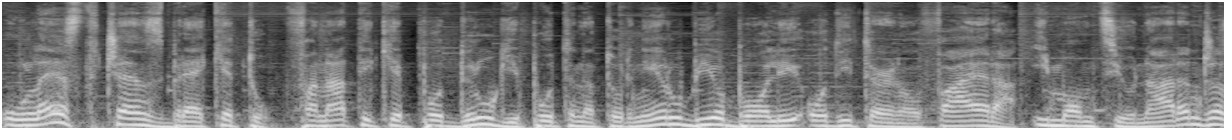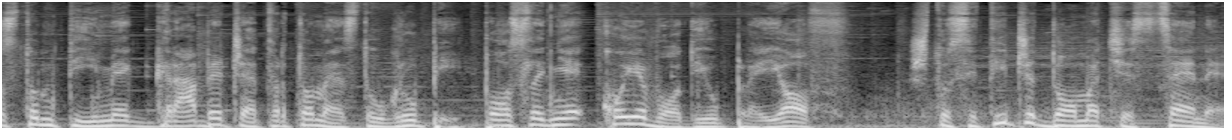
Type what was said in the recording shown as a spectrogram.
U Last Chance bracketu, Fanatik je po drugi put na turniru bio bolji od Eternal Fire-a i momci u naranđastom time grabe četvrto mesto u grupi, poslednje koje vodi u play-off. Što se tiče domaće scene,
